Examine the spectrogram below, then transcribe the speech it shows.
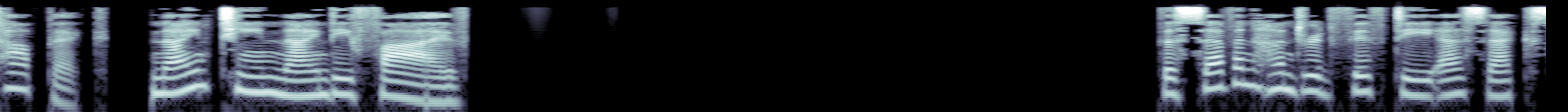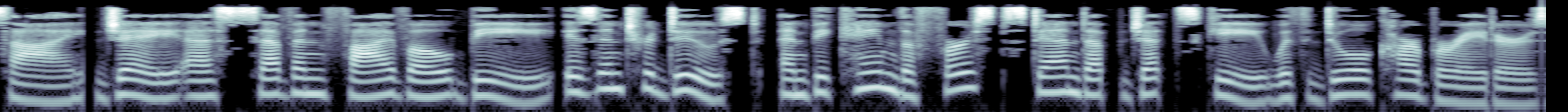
Topic 1995. The 750 SXI JS750B is introduced, and became the first stand-up jet ski with dual carburetors.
